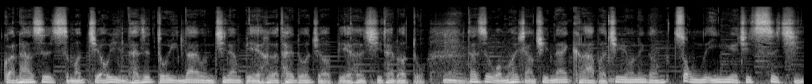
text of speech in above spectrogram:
管它是什么酒瘾还是毒瘾，但我们尽量别喝太多酒，别喝吸太多毒。嗯但是我们会想去 night club 去用那种重的音乐去刺激，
